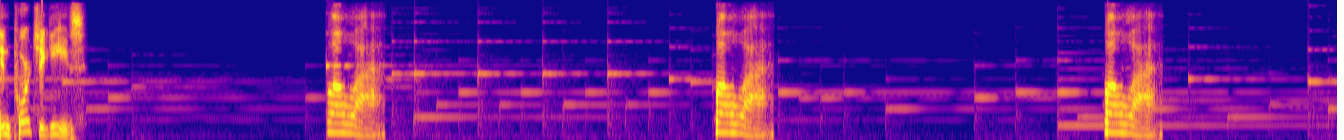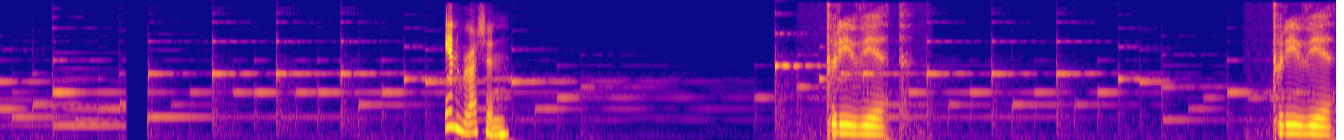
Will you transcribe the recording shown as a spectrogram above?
In Portuguese. Boa Boa Boa In Russian. Привет. Привет.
